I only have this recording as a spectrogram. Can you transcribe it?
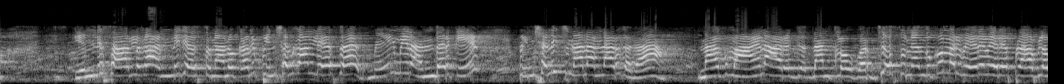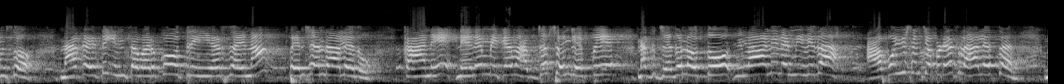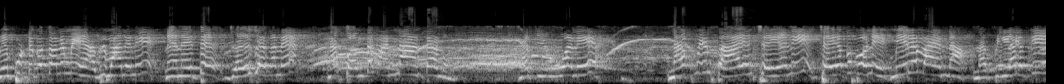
ఎన్నిసార్లుగా అన్ని చేస్తున్నాను కానీ పెన్షన్ కానీ లేదు సార్. మెయిన్ మీరు అందరికీ పెన్షన్ ఇచ్చినాను అన్నారు కదా. నాకు మా ఆయన ఆరోగ్య దాంట్లో వర్క్ చేస్తున్నందుకు మరి వేరే వేరే ప్రాబ్లమ్స్ నాకైతే ఇంతవరకు త్రీ ఇయర్స్ అయినా పెన్షన్ రాలేదు కానీ నేనే మీకేం అబ్జెక్షన్ చెప్పి నాకు జగన్ వద్దు ఇలా అని నేను మీ మీద ఆపోజిషన్ చెప్పడానికి రాలేదు సార్ మేము పుట్టుకతోనే మీ అభిమానిని నేనైతే జై జగనే నా సొంత అన్న అంటాను నాకు ఇవ్వని నాకు మీరు సాయం చేయని చేయకపోని మీరే మా అన్న నా పిల్లలకి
